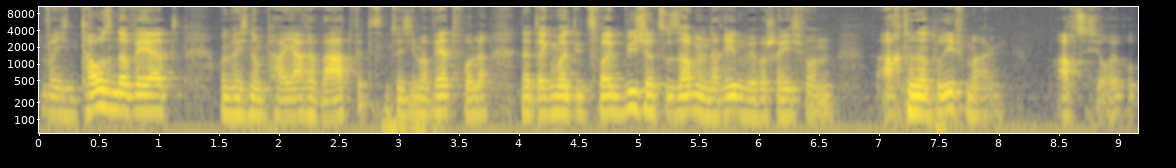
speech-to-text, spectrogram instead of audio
wahrscheinlich ein Tausender wert und wenn ich noch ein paar Jahre warte, wird das natürlich immer wertvoller. Dann hat er gemeint, die zwei Bücher zusammen, da reden wir wahrscheinlich von 800 Briefmarken. 80 Euro.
